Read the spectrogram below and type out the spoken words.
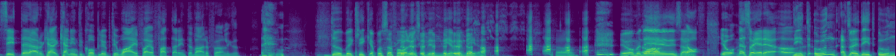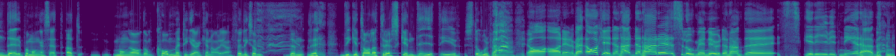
Sitter där och kan, kan inte koppla upp till wifi och fattar inte varför liksom. Dubbelklicka på Safari och skriva www. Ja. Jo men det är, det är sant. Ja. Jo, men så är det. Det är, ett und, alltså det är ett under på många sätt att många av dem kommer till Gran Canaria. För liksom den digitala tröskeln dit är ju stor för många. Ja, ja det är det. Men ja, okej, den, här, den här eh, slog mig nu. Den har jag inte skrivit ner här, men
